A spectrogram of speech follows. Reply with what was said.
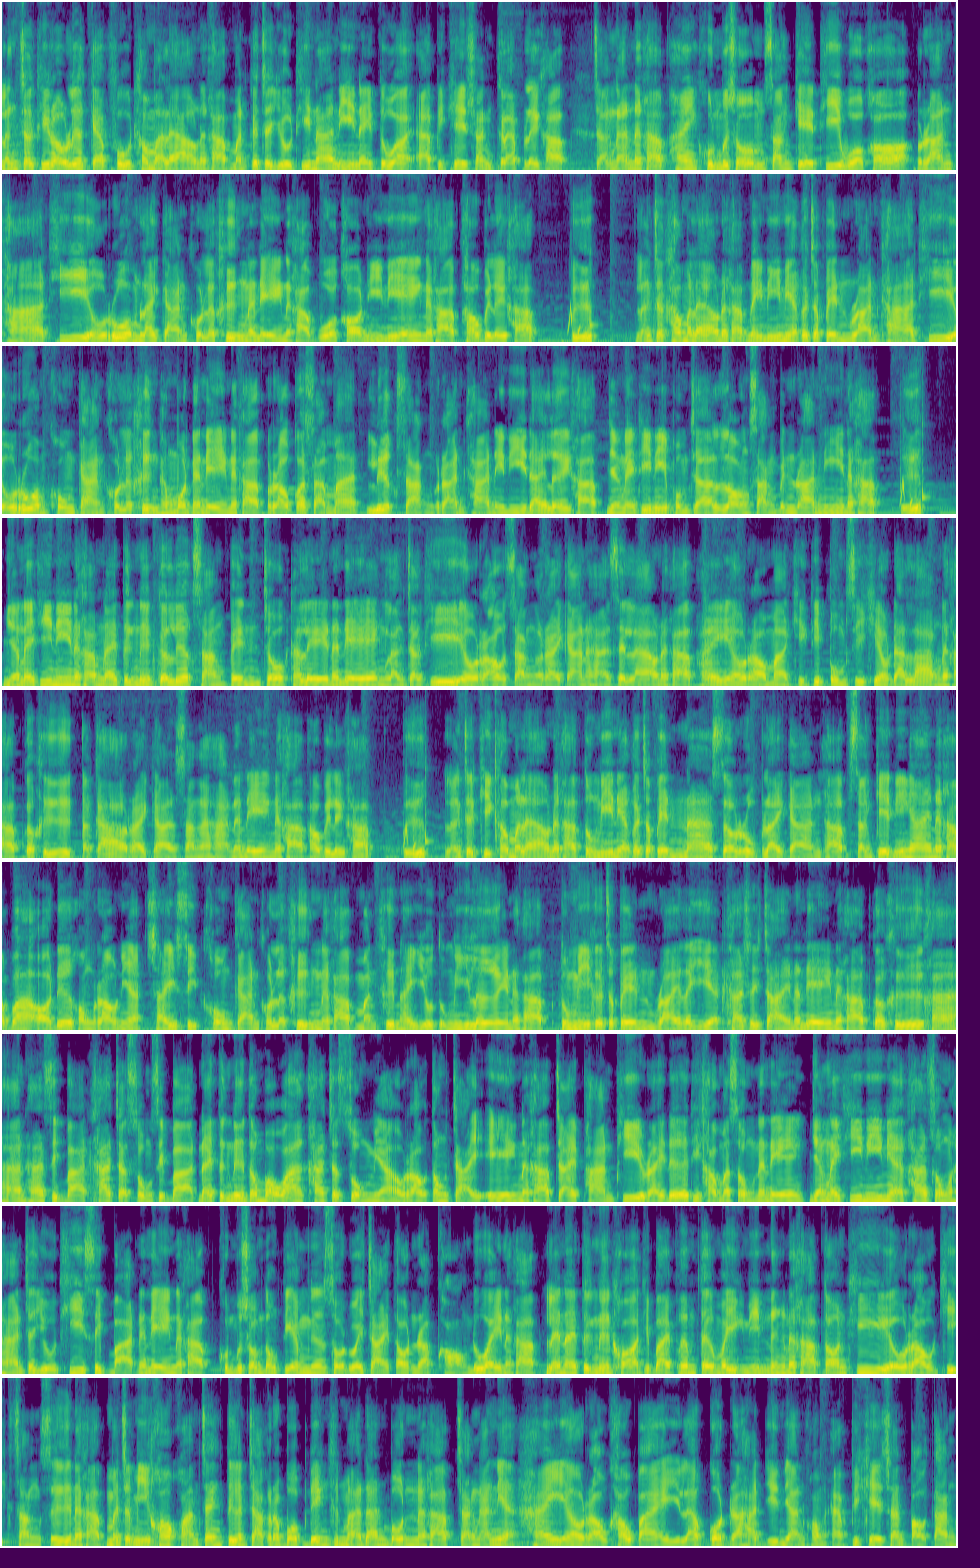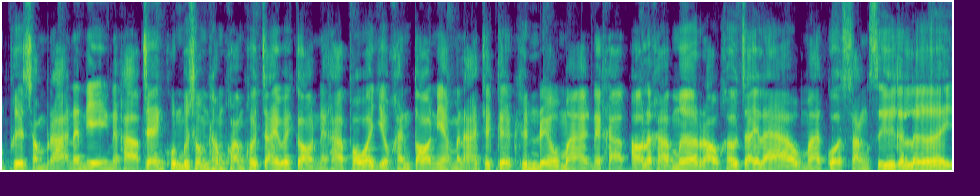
หลังจากที่เราเลือก Grab Food เข้ามาแล้วนะครับ มันก็จะอยู่ที่หน้านี้ในตัวแอปพลิเคชัน Grab เลยครับ จากนั้นนะครับให้คุณผู้ชมสังเกตที่หัวข้อร้านค้าที่ร่วมรายการคนละครึ่งนั่นเองนะครับ หัวข้อนี้นี่เองนะครับ เข้าไปเลยครับปึ๊บหลังจากเข้ามาแล้วนะครับ ในนี้เนี่ยก็จะเป็นร้านค้าที่ร่วมโครงการคนละครึ่งทั้งหมดนั่นเองนะครับ เราก็สามารถเลือกสั่งร้านค้าในนี้ได้เลยครับ อย่างในที่นี้ผมจะลองสั่งเป็นร้านนี้นะครับปึ๊บ อย่างในที่นี้นะครับนายตึงหนึ่งก็เลือกสั่งเป็นโจ๊กทะเลนั่นเอง หลังจากที่เราสั่งรายการอาหารเสร็จแล้วนะครับ ให้เรามาคลิกที่ปุ่มสีเขียวด้านล่างนะครับ ก็คือตะกร้ารายการสั่งอาหารนั่นเองนะครับเข้าไปเลยครับ ปึ๊บหลังจากคลิกเข้ามาแล้วนะครับ ตรงนี้เนี่ยก็จะเป็นหน้าสรุปรายการครับ สังเกตง่ายๆนะครับว่าออเดอร์ของเราเนี่ยใช้สิทธิ์โครงการคนละครึ่งนะครับ มันขึ้นให้อยู่ตรงนี้เลยนะครับ ตรงนี้ก็จะเป็นรายละเอียดค่าใช้จ่ายนั่นเองนะครับ ก็คือค่าอาหาร 50 บาท ค่าจัดส่ง 10 บาท ในตึงหนึ่งต้องบอกว่าค่าจัดส่งเนี่ยเราต้องจ่ายเองนะครับ จ่ายผ่านพี่ไรเดอร์ที่เขามาส่งนั่นเอง อย่างในที่นี้เนี่ยค่าส่งอาหารจะอยู่ที่ 10 บาทนั่นเองนะครับ คุณผู้ชมต้องเตรียมเงินสดไว้จ่ายตอนรับของด้วยนะครับและในตึกหนึ่งขออธิบายเพิ่มเติมไว้อีกนิดนึงนะครับ ตอนที่เราคลิกสั่งซื้อนะครับ มันจะมีข้อความแจ้งเตือนจากระบบเด้งขึ้นมาด้านบนนะครับ จากนั้นเนี่ยให้เราเข้าไปแล้วกดรหัสยืนยันของแอปพลิเคชันเป่าตังเพื่อชำระนั่นเองนะครับ แจ้งคุณผู้ชมทำความเข้าใจไว้ก่อนนะครับ เพราะว่าเดี๋ยวขั้นตอนเนี่ยมันอาจจะเกิดขึ้นเร็วมากนะครับ เอาละครับ เมื่อเราเข้าใจแล้วมากดสั่งซื้อกันเลย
